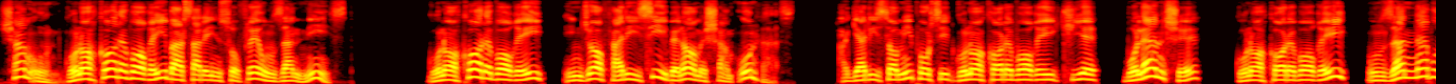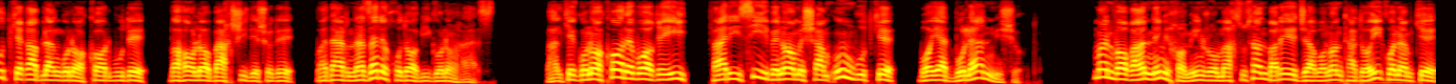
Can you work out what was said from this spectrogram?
شمعون گناهکار واقعی بر سر این سفره اون زن نیست. گناهکار واقعی اینجا فریسی به نام شمعون هست. اگر عیسی می‌پرسید گناهکار واقعی کیه بلند شه گناهکار واقعی اون زن نبود که قبلا گناهکار بوده و حالا بخشیده شده و در نظر خدا بیگناه است. بلکه گناهکار واقعی فریسی به نام شمعون بود که باید بلند می‌شد. من واقعا نمی‌خوام این رو مخصوصا برای جوانان تداعی کنم که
